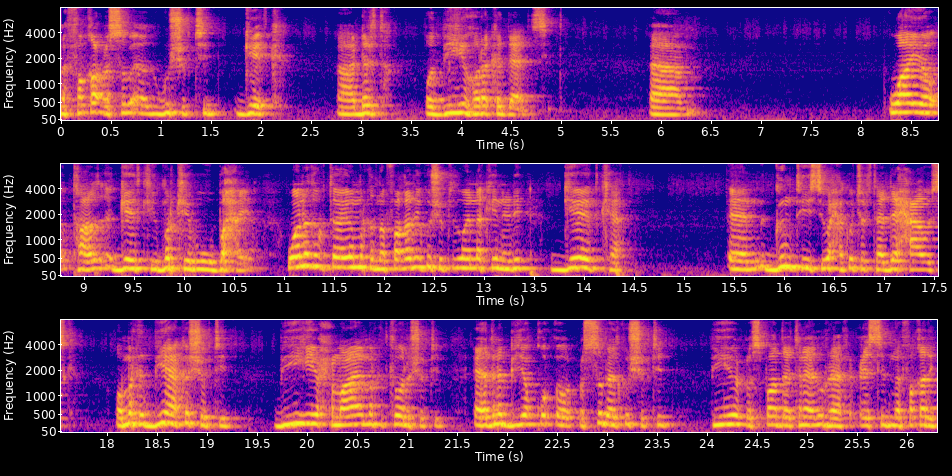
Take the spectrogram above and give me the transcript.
nafaqo cusub aad ugu shubtid geedka ah, dhirta ood biyihii hore ka daadisid. Waayo taa geedkii markiiba wuu baxaya. Waanad ogtahay markaad nafaqadii ku shubtid waa inakin idhi geedka guntiisi waxay ku jirtaa dee xaawiska. Oo markaad biyaha ka shubtid biyihii xumaaya markaad ka wada shubtid ee haddana biyo cusub aad ku shubtid biyihii cusbaa deetana aad u raaficisid nafaqadii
